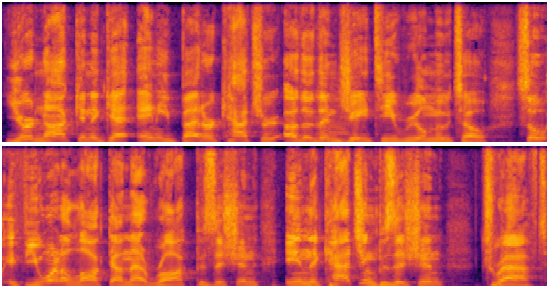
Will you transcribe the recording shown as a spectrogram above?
you're not going to get any better catcher other than JT Realmuto. So if you want to lock down that rock position in the catching position, draft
